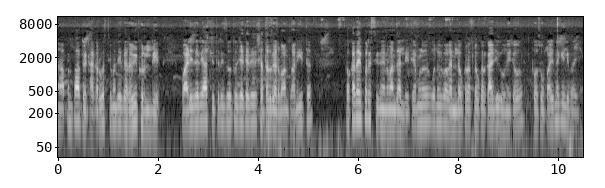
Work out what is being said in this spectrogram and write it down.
आपण पाहतोय ठाकर वस्तीमध्ये घरं विखुरलेली आहेत. वाडी जरी असली तरी जो तो ज्याच्या त्याच्या शेतात घर बांधतो आणि इथं धोकादायक परिस्थिती निर्माण झाली. त्यामुळं वन विभागाने लवकरात लवकर काळजी घेऊन याच्यावर ठोस उपाययोजना केली पाहिजे.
